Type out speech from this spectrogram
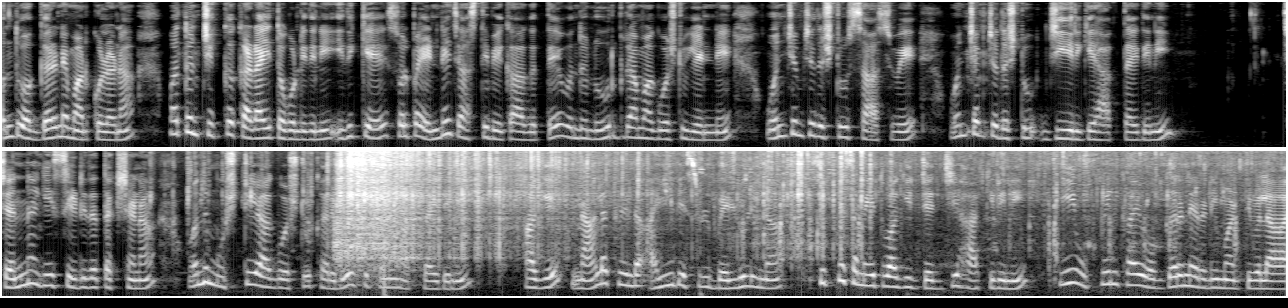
ಒಂದು ಒಗ್ಗರಣೆ ಮಾಡ್ಕೊಳ್ಳೋಣ. ಮತ್ತೊಂದು ಚಿಕ್ಕ ಕಡಾಯಿ ತೊಗೊಂಡಿದ್ದೀನಿ ಇದಕ್ಕೆ ಸ್ವಲ್ಪ ಎಣ್ಣೆ ಜಾಸ್ತಿ ಬೇಕಾಗುತ್ತೆ. ಒಂದು ನೂರು ಗ್ರಾಮ್ ಆಗುವಷ್ಟು ಎಣ್ಣೆ, ಒಂದು ಚಮಚದಷ್ಟು ಸಾಸಿವೆ, ಒಂದು ಚಮಚದಷ್ಟು ಜೀರಿಗೆ ಹಾಕ್ತಾಯಿದ್ದೀನಿ ಚೆನ್ನಾಗಿ ಸಿಡಿದ ತಕ್ಷಣ ಒಂದು ಮುಷ್ಟಿ ಆಗುವಷ್ಟು ಕರಿಬೇವು ಸೊಪ್ಪನ್ನು ಹಾಕ್ತಾಯಿದ್ದೀನಿ ಹಾಗೆ ನಾಲ್ಕರಿಂದ ಐದು ಹೆಸರು ಬೆಳ್ಳುಳ್ಳಿನ ಸಿಪ್ಪೆ ಸಮೇತವಾಗಿ ಜಜ್ಜಿ ಹಾಕಿದ್ದೀನಿ. ಈ ಉಪ್ಪಿನಕಾಯಿ ಒಗ್ಗರಣೆ ರೆಡಿ ಮಾಡ್ತೀವಲ್ಲ, ಆ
